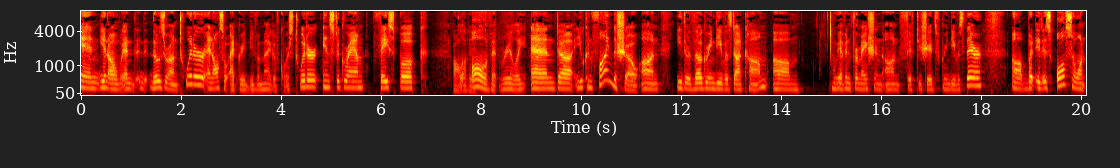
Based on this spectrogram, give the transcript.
And you know and those are on Twitter and also at Green Diva Meg, of course. Twitter, Instagram, Facebook, All of it. all of it really. And uh, you can find the show on either thegreendivas.com. Um, we have information on Fifty Shades of Green Divas there. Uh, but it is also on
